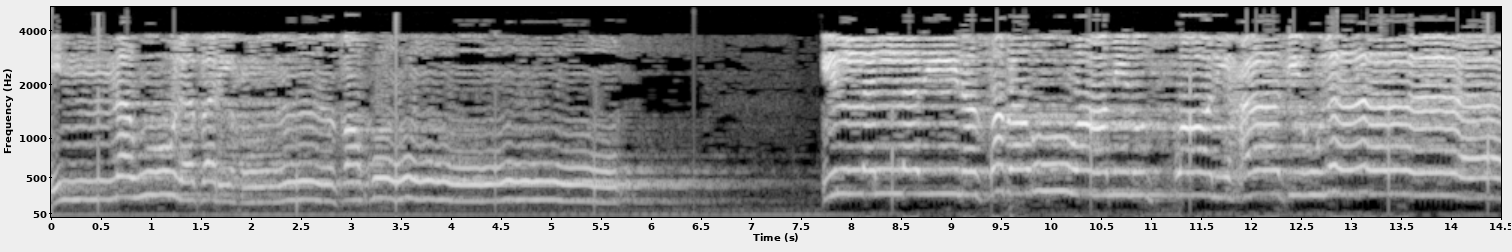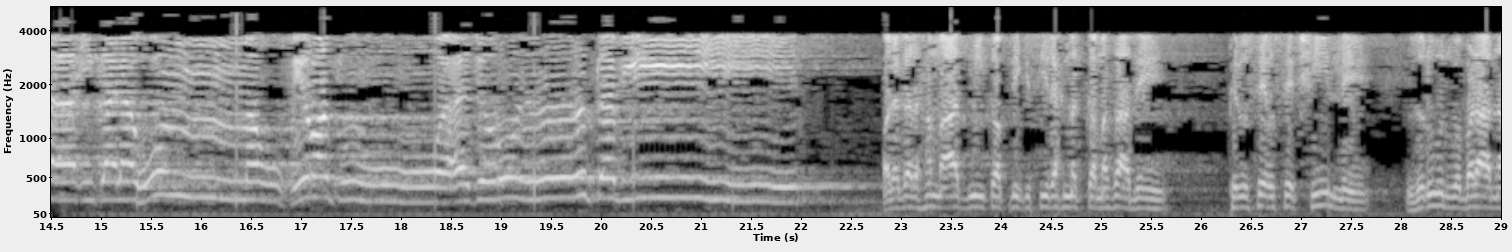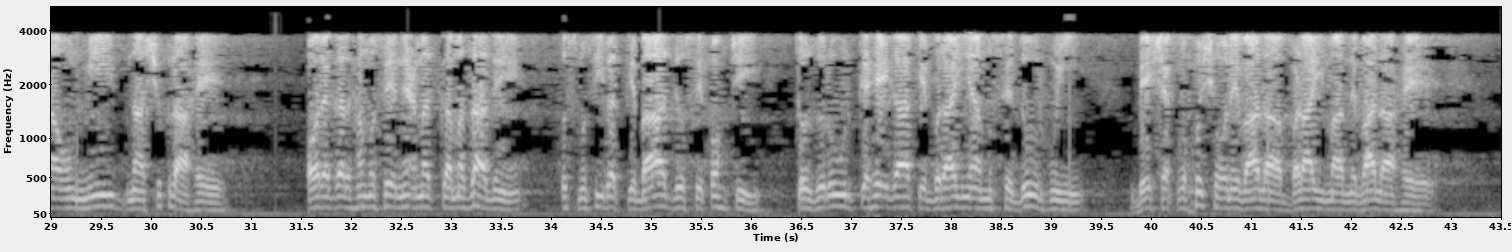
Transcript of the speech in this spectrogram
إنه لفرح فخور. إلا الذين صبروا وعملوا الصالحات أولئك لهم مغفرة وأجر كبير. اور اگر ہم آدمی کو اپنی کسی رحمت کا مزہ دیں، پھر اسے اسے چھین لیں ضرور وہ بڑا نا امید، نا شکرا ہے۔ اور اگر ہم اسے نعمت کا مزہ دیں اس مصیبت کے بعد جو اسے پہنچی، تو ضرور کہے گا کہ برائیاں مجھ سے دور ہوئیں۔ بے شک وہ خوش ہونے والا، بڑائی مارنے والا ہے۔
